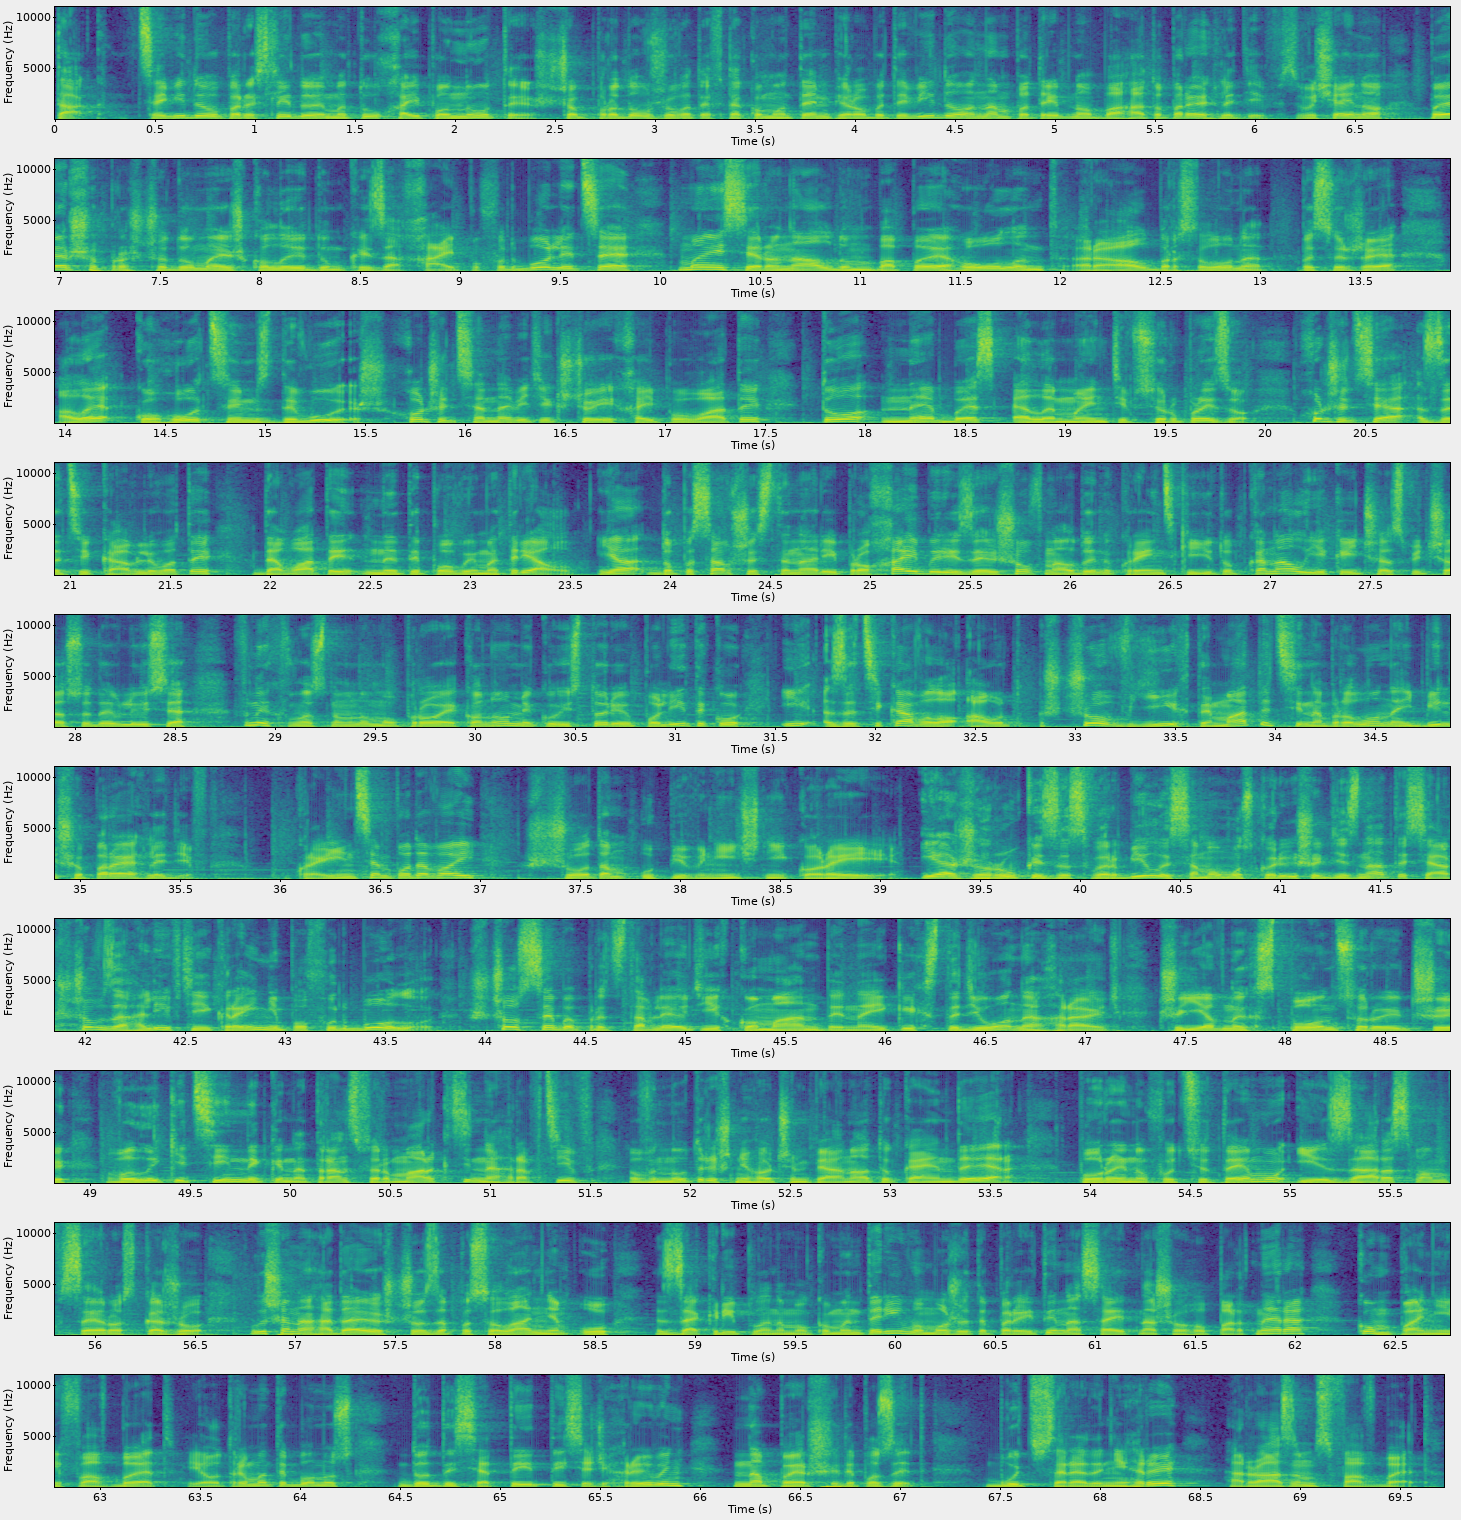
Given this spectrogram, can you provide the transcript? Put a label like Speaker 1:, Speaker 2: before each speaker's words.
Speaker 1: Так, це відео переслідує мету хайпонути. Щоб продовжувати в такому темпі робити відео, нам потрібно багато переглядів. Звичайно, перше про що думаєш, коли думки за хайп у футболі, це Месі, Роналду, Мбапе, Голланд, Реал, Барселона, ПСЖ. Але кого цим здивуєш? Хочеться, навіть якщо і хайпувати, то не без елементів сюрпризу. Хочеться зацікавлювати, давати нетиповий матеріал. Я, дописавши сценарій про Хайбері, зайшов на один український ютуб канал, який час від часу дивлюся. В них в основному про економіку, історію, політику, і зацікавило, а от що в їх тематиці набрало найбільше переглядів. Українцям подавай, що там у північній Кореї. І аж руки засвербіли самому скоріше дізнатися, а що взагалі в тій країні по футболу, що себе представляють їх команди, на яких стадіонах грають, чи є в них спонсори, чи великі цінники на трансфермаркті на гравців внутрішнього чемпіонату КНДР. Поринув у цю тему і зараз вам все розкажу. Лише нагадаю, що за посиланням у закріпленому коментарі ви можете перейти на сайт нашого партнера компанії Favbet і отримати бонус до 10 тисяч гривень на перший депозит. Будь всередині гри разом з Favbet.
